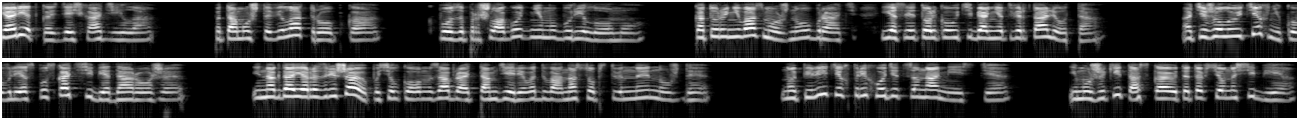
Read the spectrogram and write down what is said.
Я редко здесь ходила, потому что вела тропка к позапрошлогоднему бурелому, который невозможно убрать, если только у тебя нет вертолета. А тяжелую технику в лес пускать себе дороже. Иногда я разрешаю поселковым забрать там дерево два на собственные нужды, но пилить их приходится на месте, и мужики таскают это все на себе.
